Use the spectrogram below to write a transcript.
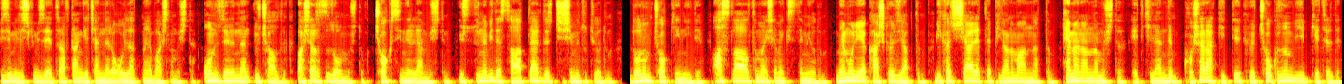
bizim ilişkimizi etraftan geçenlere oylatmaya başlamıştı. 10 üzerinden 3 aldık. Başarısız olmuştuk. Çok sinirlenmiştim. Üstüne bir de saatlerdir çişimi tutuyordum. Donum çok yeniydi. Asla altıma işemek istemiyordum. Memoli'ye kaş göz yaptım. Birkaç işaretle planımı anlattım. Hemen anlamıştı. Etkilendim. Koşarak gitti ve çok uzun bir ip getirdi.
